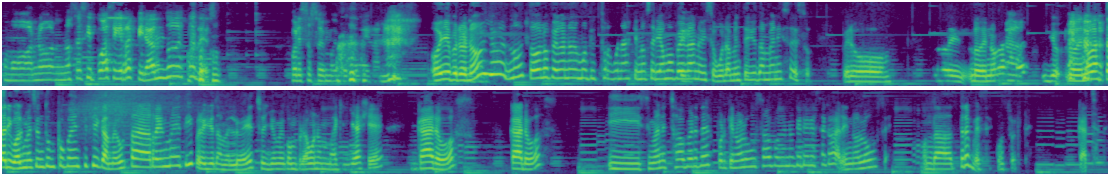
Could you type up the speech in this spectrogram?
Como no, no sé si puedo seguir respirando después de eso. Por eso soy muy poco vegana. Oye, pero no, yo, no, todos los veganos hemos dicho alguna vez que no seríamos Sí. veganos y seguramente yo también hice eso. Pero lo de, lo de no gastar, Ah, yo, lo de no gastar igual me siento un poco identificada. Me gusta reírme de ti, pero yo también lo he hecho. Yo me compré unos maquillajes caros, caros, y se me han echado a perder porque no los usaba porque no quería que se acabara y no los usé. Onda tres veces, con suerte. Cáchate.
